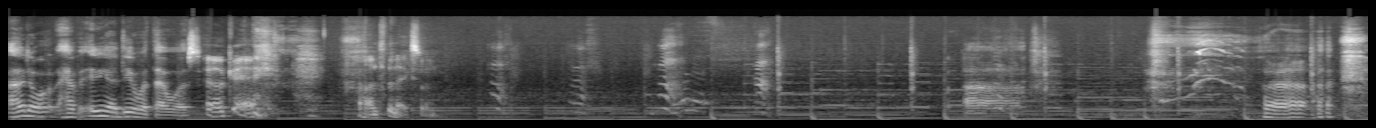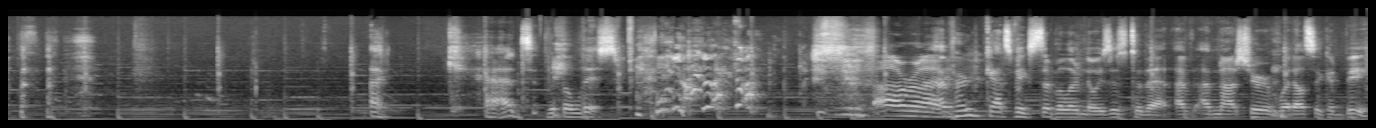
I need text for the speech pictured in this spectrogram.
I don't have any idea what that was. Okay. On to the next one. Uh, a cat with a lisp. All right. I've heard cats make similar noises to that. I'm, I'm not sure what else it could be.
